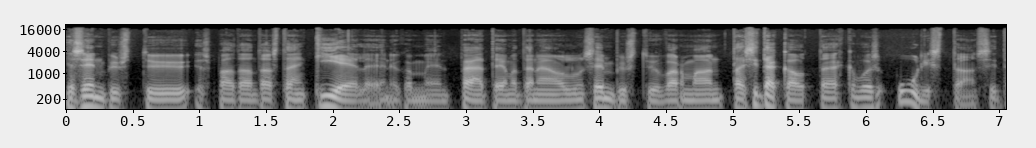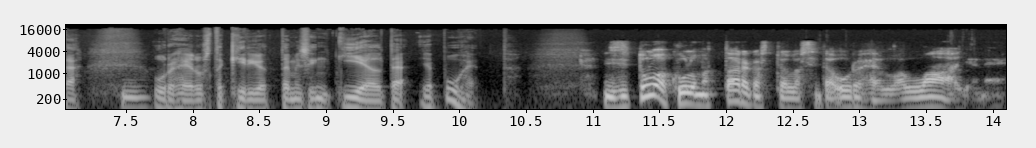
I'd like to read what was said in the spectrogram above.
Ja sen pystyy, jos palataan taas tähän kieleen, joka meidän pääteema tänään on ollut, niin sen pystyy varmaan, tai sitä kautta ehkä voisi uudistaa sitä mm. urheilusta kirjoittamisen kieltä ja puhetta. Niin siis tulokulmat tarkastella sitä urheilua laajenee.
